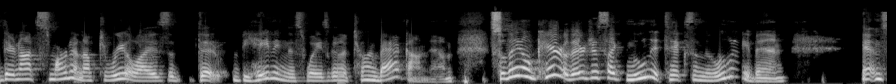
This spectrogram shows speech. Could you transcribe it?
they're not smart enough to realize that, that behaving this way is going to turn back on them. So they don't care. They're just like lunatics in the loony bin. And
